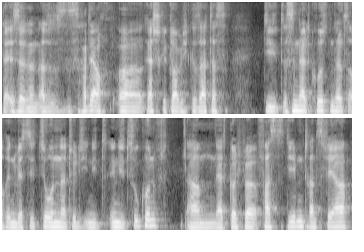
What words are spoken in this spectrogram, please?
da ist er dann, also es hat ja auch äh, Reschke, glaube ich, gesagt, dass die, das sind halt größtenteils auch Investitionen natürlich in die, in die Zukunft. Ähm, er hat, glaube ich, bei fast jedem Transfer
